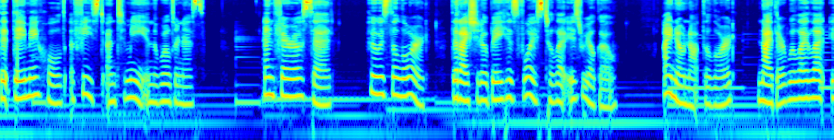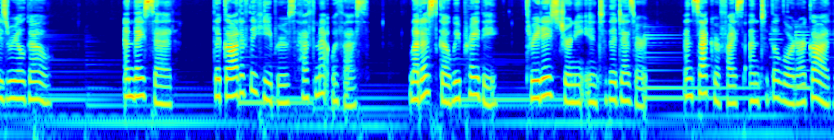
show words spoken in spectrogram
that they may hold a feast unto me in the wilderness. And Pharaoh said, Who is the Lord, that I should obey his voice to let Israel go? I know not the Lord, neither will I let Israel go. And they said, The God of the Hebrews hath met with us. Let us go, we pray thee, three days' journey into the desert, and sacrifice unto the Lord our God,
